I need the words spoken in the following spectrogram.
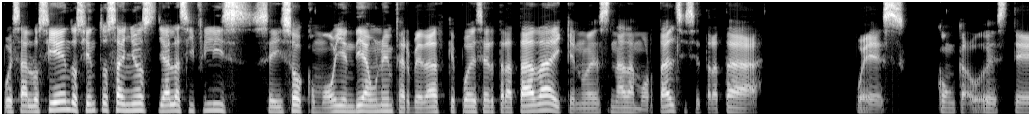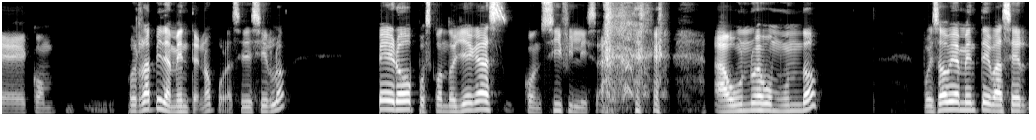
pues a los 100, 200 años ya la sífilis se hizo como hoy en día una enfermedad que puede ser tratada y que no es nada mortal si se trata pues con, este, con, pues rápidamente, ¿no? Por así decirlo. Pero pues cuando llegas con sífilis a un nuevo mundo, pues obviamente va a ser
